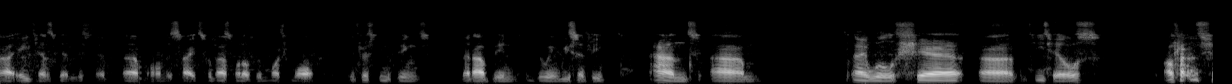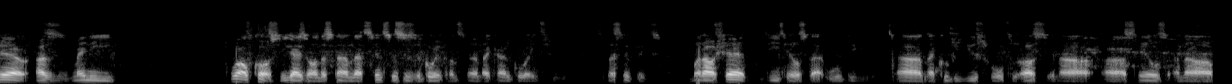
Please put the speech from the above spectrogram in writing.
uh, agents get listed um, on the site. So that's one of the much more interesting things that I've been doing recently. And um, I will share uh, details. I'll try and share as many well, of course, you guys understand that since this is a going concern, I can't go into specifics, but I'll share details that will be uh, that could be useful to us in our, our sales and our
